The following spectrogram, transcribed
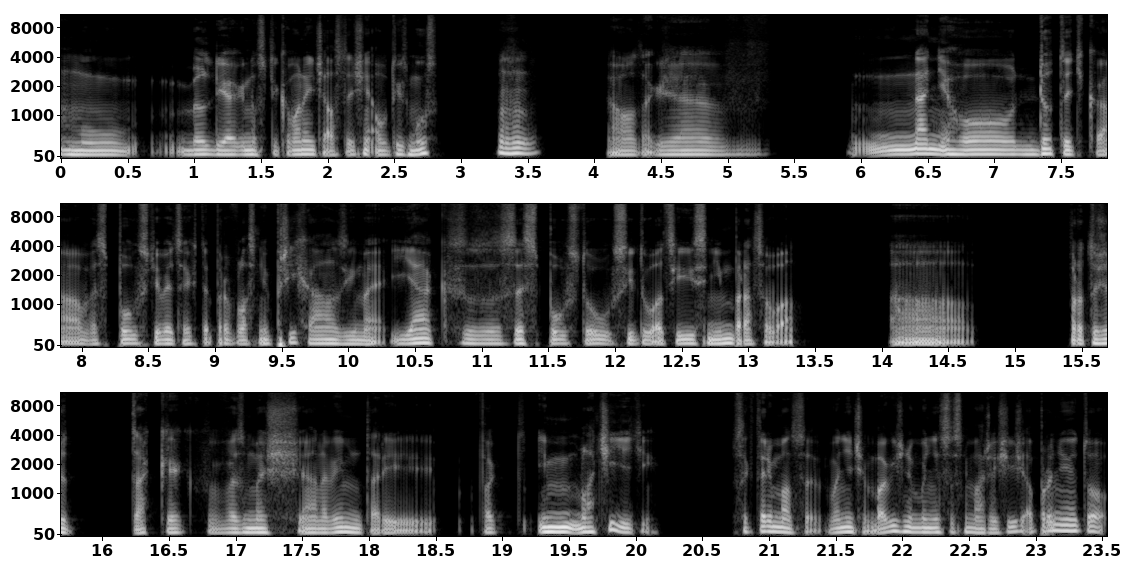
mu byl diagnostikovaný částečně autismus. Mm-hmm. Jo, takže na něho doteďka ve spoustě věcech teprve vlastně přicházíme, jak se spoustou situací s ním pracovat. A protože tak, jak vezmeš, já nevím, tady fakt i mladší děti, se kterými se o něčem bavíš nebo něco s nima řešíš a pro ně je to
